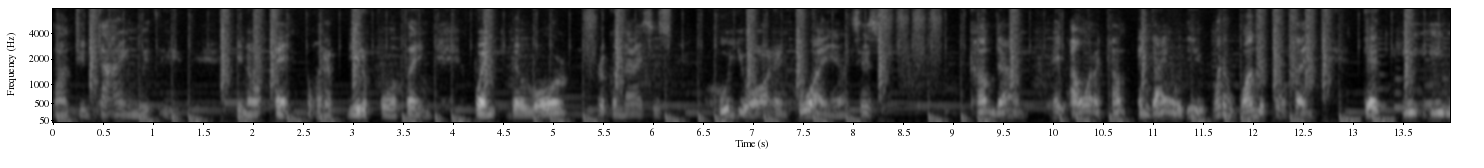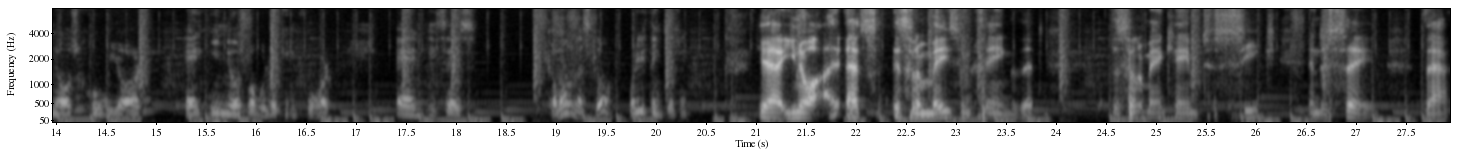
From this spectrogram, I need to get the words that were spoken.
want to dine with you. You know, and what a beautiful thing when the Lord recognizes who you are and who I am. It says, come down. Hey, I want to come and dine with you. What a wonderful thing that he, he knows who we are and he knows what we're looking for. And he says, come on, let's go. What do you think, Jason? Yeah, you know, that's it's an amazing thing that the Son of Man came to seek and to save that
